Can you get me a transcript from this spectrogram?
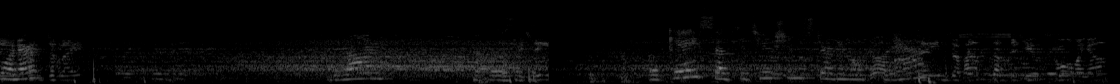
Corner. Put on. Not really such a... Okay, substitution starting off the half. Teams have had substitutes warming up,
